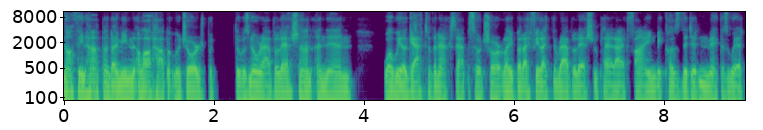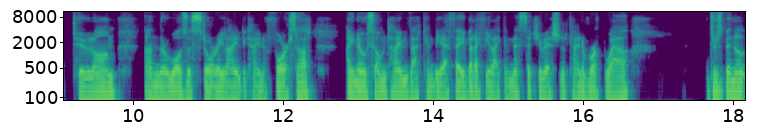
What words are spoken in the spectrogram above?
nothing happened. I mean, a lot happened with George, but there was no revelation. And then, well, we'll get to the next episode shortly, but I feel like the revelation played out fine because they didn't make us wait too long and there was a storyline to kind of force it. I know sometimes that can be iffy, but I feel like in this situation it kind of worked well. There's been a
